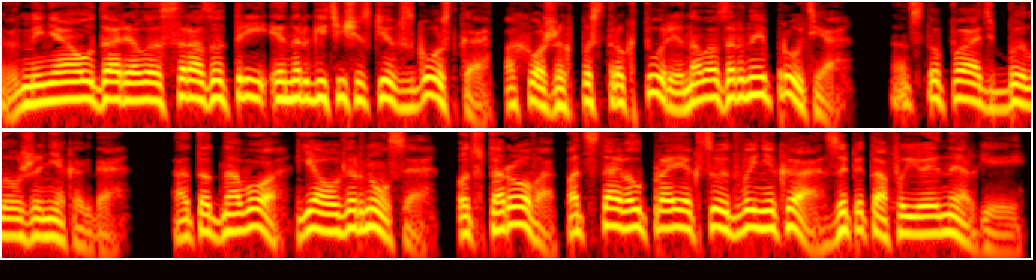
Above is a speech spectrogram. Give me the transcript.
В меня ударило сразу три энергетических сгустка, похожих по структуре на лазерные прутья. Отступать было уже некогда. От одного я увернулся, под второго подставил проекцию двойника, запитав ее энергией.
